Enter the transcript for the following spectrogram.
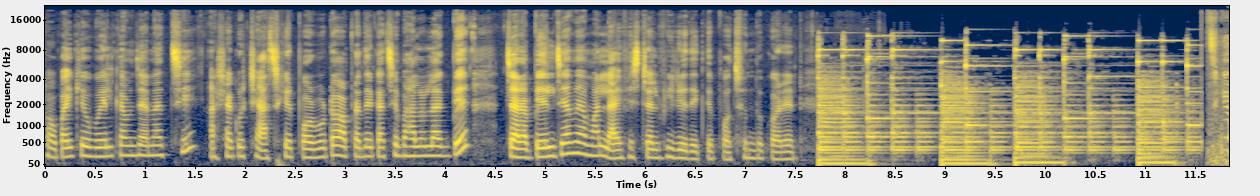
সবাইকে ওয়েলকাম জানাচ্ছি। আশা করছি আজকের পর্বটাও আপনাদের কাছে ভালো লাগবে। যারা বেলজিয়ামে আমার লাইফস্টাইল ভিডিও দেখতে পছন্দ করেন। আজকে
